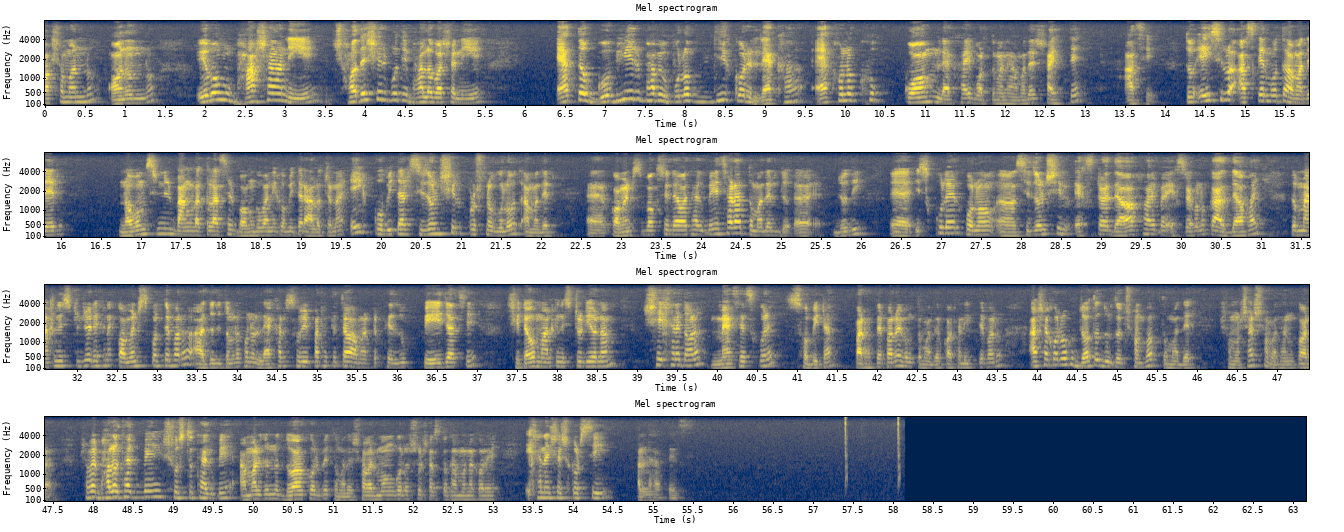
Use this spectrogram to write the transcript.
অসামান্য, অনন্য এবং ভাষা নিয়ে, স্বদেশের প্রতি ভালোবাসা নিয়ে এত গভীরভাবে উপলব্ধি করে লেখা এখনও খুব কম লেখায় বর্তমানে আমাদের সাহিত্যে আছে। তো এই ছিল আজকের মতো আমাদের নবম শ্রেণির বাংলা ক্লাসের বঙ্গবাণী কবিতার আলোচনা। এই কবিতার সৃজনশীল প্রশ্নগুলো আমাদের কমেন্টস বক্সে দেওয়া থাকবে। এছাড়া তোমাদের যদি স্কুলের কোনো সৃজনশীল এক্সট্রা দেওয়া হয় বা এক্সট্রা কোনো কাজ দেওয়া হয়, তো মার্কিন স্টুডিওর এখানে কমেন্টস করতে পারো। আর যদি তোমরা কোনো লেখার ছবি পাঠাতে চাও, আমার একটা ফেসবুক পেজ আছে, সেটাও মার্কিন স্টুডিও নাম। সেখানে তোমরা মেসেজ করে ছবিটা পাঠাতে পারো এবং তোমাদের কথা লিখতে পারো। আশা করো যত দ্রুত সম্ভব তোমাদের সমস্যার সমাধান করার। সবাই ভালো থাকবে, সুস্থ থাকবে, আমার জন্য দোয়া করবে, তোমাদের সবার মঙ্গল ও সুস্বাস্থ্য কামনা করে। এখানে শেষ করছি। আল্লাহ হাফেজ।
